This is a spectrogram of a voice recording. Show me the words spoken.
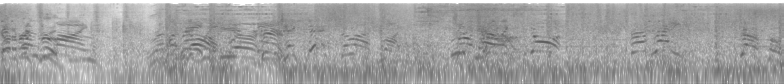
Gotta break through! mine! Take this. Stalagmite. Repelling storm! Ready! Dazzle!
